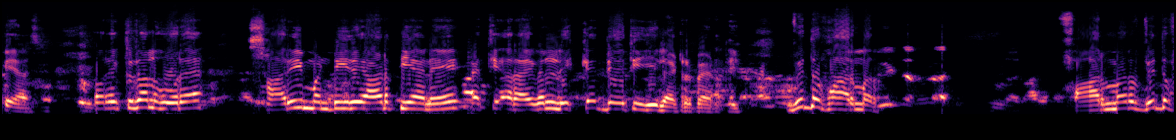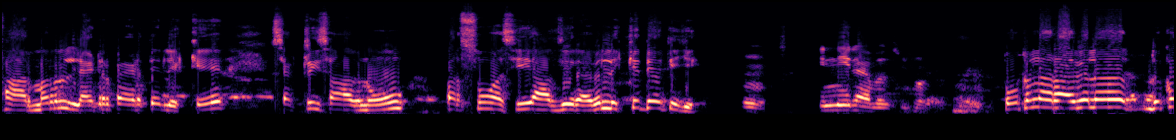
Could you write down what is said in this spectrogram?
ਪਿਆ ਸੀ। ਔਰ ਇੱਕ ਗੱਲ ਹੋਰ ਹੈ ਸਾਰੀ ਮੰਡੀ ਦੇ ਆੜਤੀਆਂ ਨੇ ਇੱਥੇ ਅਰਾਈਵਲ ਲਿਖ ਕੇ ਦੇਤੀ ਜੀ ਲੈਟਰ ਪੈਡ ਤੇ। With farmer farmer with farmer letter pad ਤੇ ਲਿਖ ਕੇ ਸੈਕਟਰੀ ਸਾਹਿਬ ਨੂੰ ਪਰਸੋਂ ਅਸੀਂ ਆਪ ਦੀ ਅਰਾਈਵਲ ਲਿਖ ਕੇ ਦੇਤੀ ਜੀ। ਕਿੰਨੀ ਅਰਾਈਵਲ ਸੀ ਟੋਟਲ ਅਰਾਈਵਲ ਦੇਖੋ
